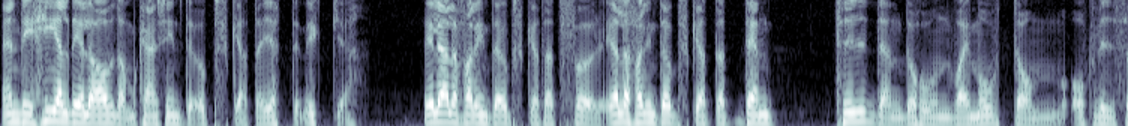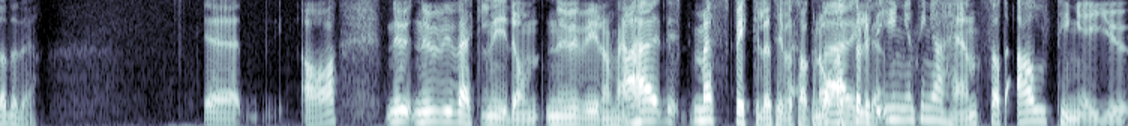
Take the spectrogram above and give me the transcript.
en hel del av dem kanske inte uppskattar jättemycket. Eller i alla fall inte uppskattat förr, i alla fall inte uppskattat den tiden då hon var emot dem och visade det. Eh, ja, nu, nu är vi verkligen i de, nu är vi i de här Ja, här- mest spekulativa sakerna och Verkligen. absolut ingenting har hänt så att allting är ju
